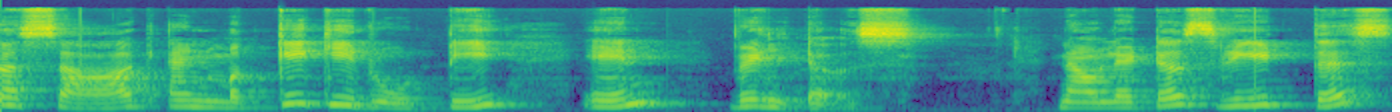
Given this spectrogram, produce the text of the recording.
का साग एंड मक्के की roti in winters now let us read this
